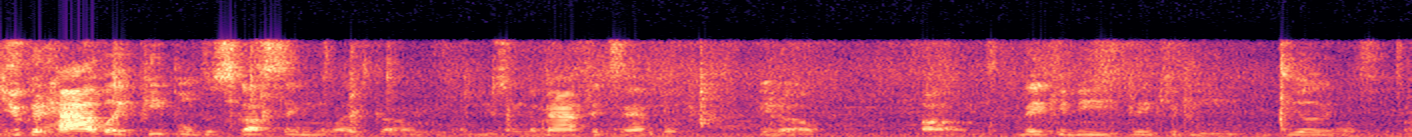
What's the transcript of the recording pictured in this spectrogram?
you could have like people discussing like um, using the math example, you know, um, they could be they could be dealing with uh,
